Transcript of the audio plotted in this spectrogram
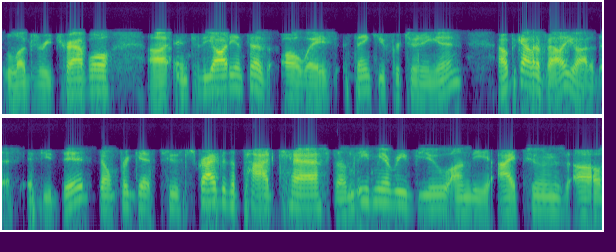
Luxury Travel. Uh, and to the audience, as always, thank you for tuning in. I hope you got a lot of value out of this. If you did, don't forget to subscribe to the podcast, uh, leave me a review on the iTunes uh,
